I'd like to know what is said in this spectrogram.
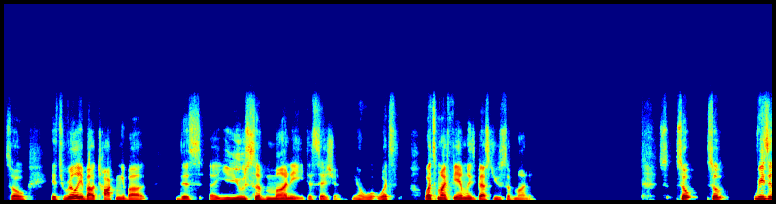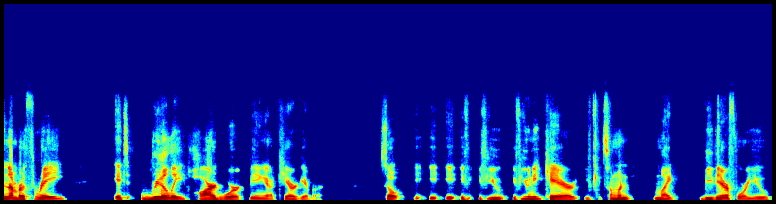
So it's really about talking about this uh, use of money decision. You know, what's what's my family's best use of money? So so reason number three, it's really hard work being a caregiver. So if if you if you need care, someone might be there for you,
